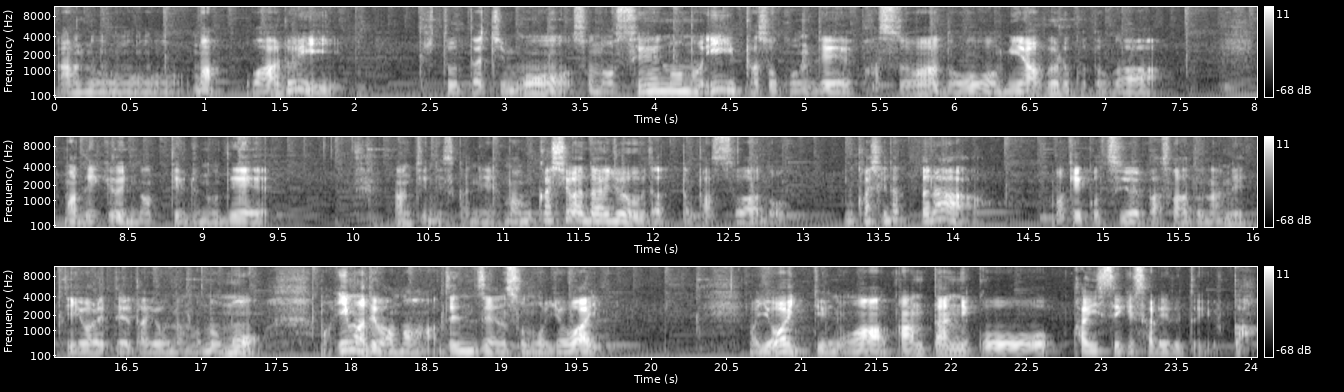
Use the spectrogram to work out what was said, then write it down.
あの、まあ、悪い人たちもその性能のいいパソコンでパスワードを見破ることが、まあ、できるようになっているので何て言うんですかね、まあ、昔は大丈夫だったパスワード昔だったら、まあ、結構強いパスワードなんでって言われてたようなものも、まあ、今ではまあ全然その弱い、まあ、弱いっていうのは簡単にこう解析されるというか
